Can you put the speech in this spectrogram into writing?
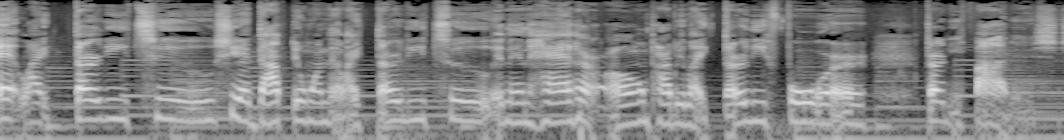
at like 32. She adopted one at like 32 and then had her own probably like 34, 35 ish.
